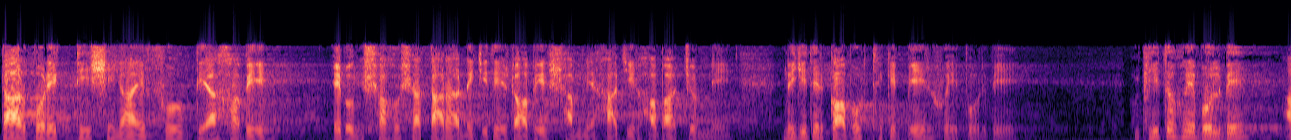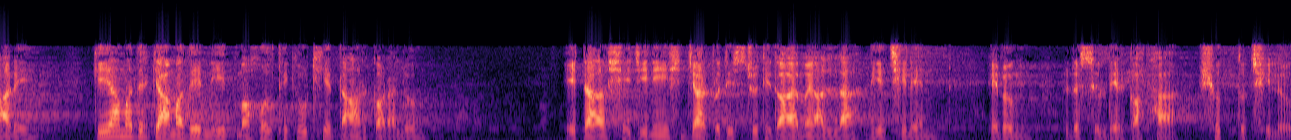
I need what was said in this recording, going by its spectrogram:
তারপর একটি সিঙায় ফুক দেয়া হবে এবং সহসা তারা নিজেদের রবের সামনে হাজির হবার জন্যে নিজেদের কবর থেকে বের হয়ে পড়বে। ভীত হয়ে বলবে, আরে কে আমাদেরকে আমাদের নিদ মহল থেকে উঠিয়ে দাঁড় করালো? এটা সে জিনিস যার প্রতিশ্রুতি দয়াময় আল্লাহ দিয়েছিলেন এবং রসুলদের কথা সত্য ছিল।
